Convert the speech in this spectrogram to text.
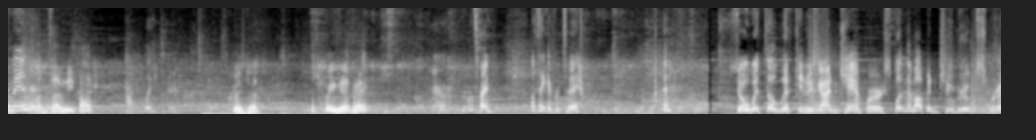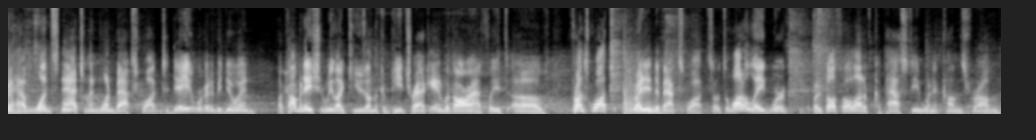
I win. 175? Probably. That's pretty good. That's pretty good, right? That's fine. I'll take it for today. So with the lifting we've got in camp, we're splitting them up into two groups. We're gonna have one snatch and then one back squat. Today we're gonna be doing a combination we like to use on the compete track and with our athletes of front squats right into back squats. So it's a lot of leg work, but it's also a lot of capacity when it comes from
